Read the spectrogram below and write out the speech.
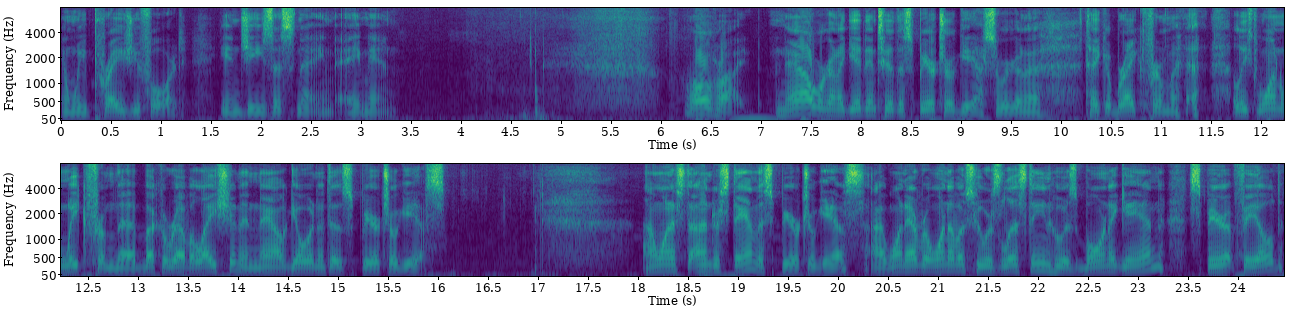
and we praise you for it. In Jesus' name, amen. All right. Now we're going to get into the spiritual gifts. We're going to take a break from at least one week from the book of Revelation and now going into the spiritual gifts. I want us to understand the spiritual gifts. I want every one of us who is listening, who is born again, spirit filled,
